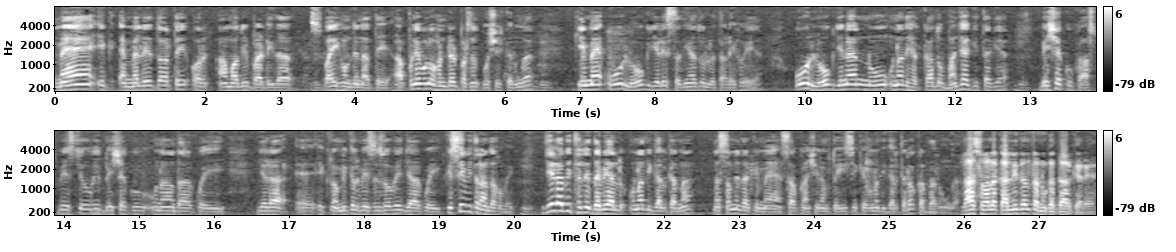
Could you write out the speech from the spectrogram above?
ਮੈਂ ਇੱਕ ਐਮਐਲਏ ਤੌਰ ਤੇ ਔਰ ਆਮ ਆਦਮੀ ਪਾਰਟੀ ਦਾ ਸਿਪਾਹੀ ਹੋਣ ਦੇ ਨਾਤੇ ਆਪਣੇ ਵੱਲੋਂ 100% ਕੋਸ਼ਿਸ਼ ਕਰੂੰਗਾ ਕਿ ਮੈਂ ਉਹ ਲੋਕ ਜਿਹੜੇ ਸਦੀਆਂ ਤੋਂ ਲਤਾੜੇ ਹੋਏ ਆ ਉਹ ਲੋਕ ਜਿਨ੍ਹਾਂ ਨੂੰ ਉਹਨਾਂ ਦੇ ਹੱਕਾਂ ਤੋਂ ਵਾਂਝਾ ਕੀਤਾ ਗਿਆ ਬੇਸ਼ੱਕ ਉਹ ਕਾਸਟ ਬੇਸ ਤੇ ਹੋਵੇ ਬੇਸ਼ੱਕ ਉਹ ਉਹਨਾਂ ਦਾ ਕੋਈ ਜਿਹੜਾ ਇਕਨੋਮਿਕਲ ਬੇਸਿਸ ਹੋਵੇ ਜਾਂ ਕੋਈ ਕਿਸੇ ਵੀ ਤਰ੍ਹਾਂ ਦਾ ਹੋਵੇ ਜਿਹੜਾ ਵੀ ਥੱਲੇ ਦਬਿਆ ਉਹਨਾਂ ਦੀ ਗੱਲ ਕਰਨਾ ਮੈਂ ਸਮਝਦਾ ਕਿ ਮੈਂ ਸਭ ਕਾਂਸ਼ੀਰਾਮ ਤੋਂ ਹੀ ਸਿੱਖੇ ਉਹਨਾਂ ਦੀ ਗੱਲ ਕਰਾਂ ਕਰਦਾ ਰਹੂੰਗਾ। ਲਾਸਟ ਸਵਾਲ ਅਕਾਲੀ ਦਲ ਤੁਹਾਨੂੰ ਗੱਦਾਰ ਕਹਿ ਰਿਹਾ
